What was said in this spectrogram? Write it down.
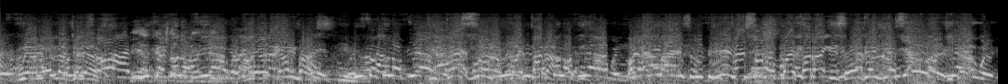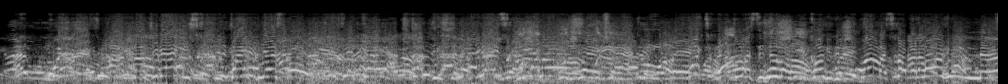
We are not Nigerians. We are Biafrans. The first son of my father. The first son of my father is 100 years old. And Nigeria is 55 years old. Stop this. What, was the name of the concubine? Allow him now.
